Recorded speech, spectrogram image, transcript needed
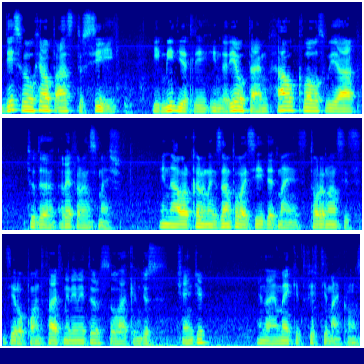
This will help us to see immediately in the real time how close we are to the reference mesh. In our current example I see that my tolerance is 0.5 millimeters so I can just change it and I make it 50 microns.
